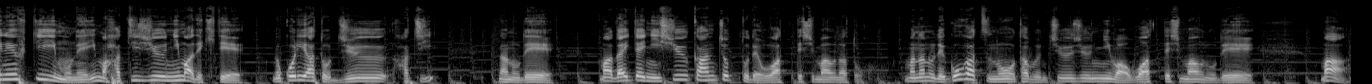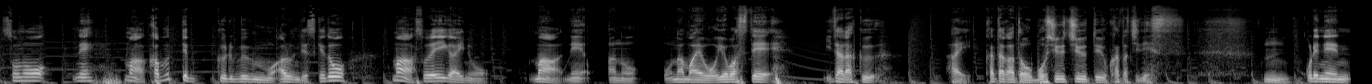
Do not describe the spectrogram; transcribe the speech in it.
NFT もね、今82まで来て、残りあと18なので、まあ大体2週間ちょっとで終わってしまうなと。まあ、なので5月の多分中旬には終わってしまうので、まあそのねまあかぶってくる部分もあるんですけどまあそれ以外のまあねあのお名前を呼ばせていただく、はい、方々を募集中という形です。うん、これね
